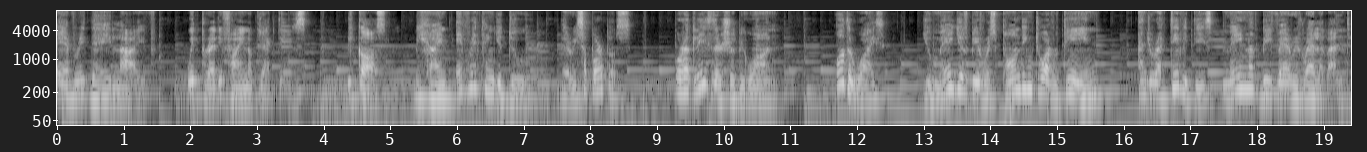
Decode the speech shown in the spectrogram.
everyday life with predefined objectives. Because behind everything you do, there is a purpose, or at least there should be one. Otherwise, you may just be responding to a routine, and your activities may not be very relevant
